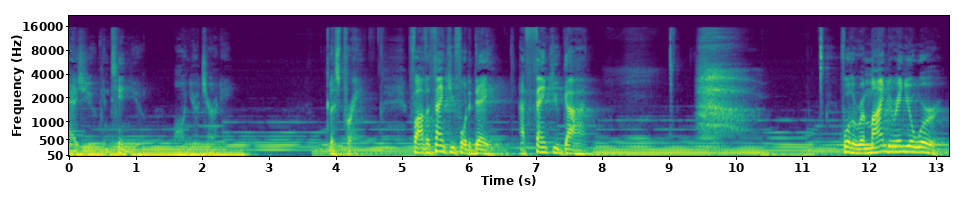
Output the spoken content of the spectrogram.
as you continue on your journey. Let's pray. Father, thank you for today. I thank you, God, for the reminder in your word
